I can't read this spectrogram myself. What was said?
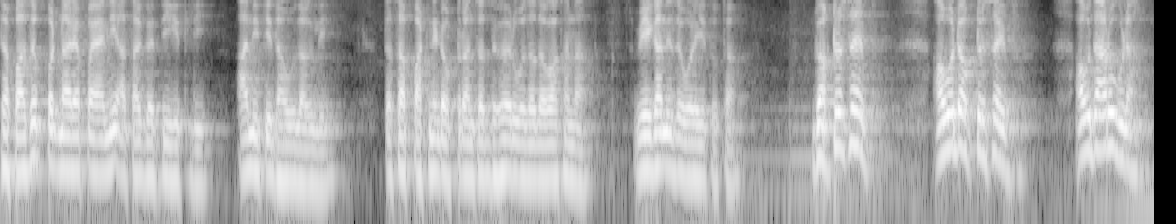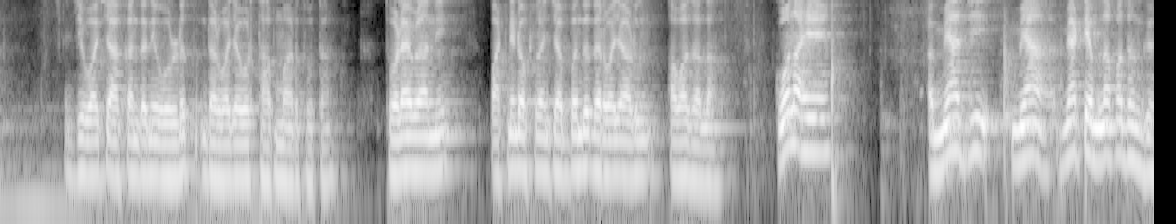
झपाझप पडणाऱ्या पायांनी आता गती घेतली आणि ते धावू लागले. तसा पाटणे डॉक्टरांचा धर वजा दवाखाना वेगाने जवळ येत होता. डॉक्टर साहेब अहो डॉक्टर साहेब अहो दार उघडा जीवाच्या आकांताने ओरडत दरवाजावर थाप मारत होता. थोड्या वेळाने पाटणे डॉक्टरांच्या बंद दरवाजा आडून आवाज आला. कोण आहे? म्या जी म्या म्या टेमलापा धनगर.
